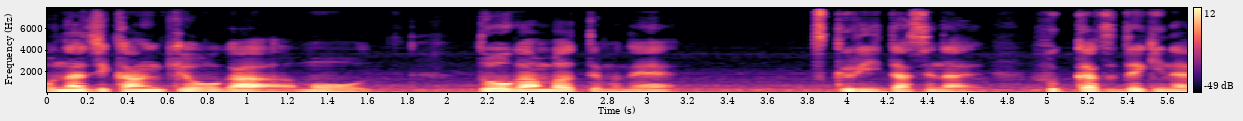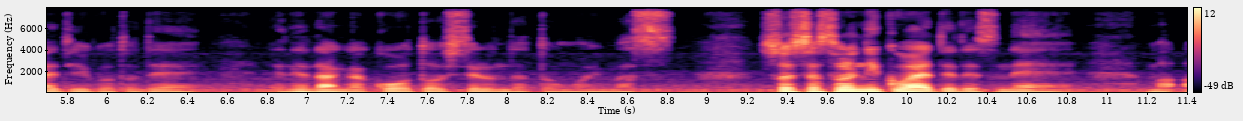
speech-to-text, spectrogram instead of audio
同じ環境がもうどう頑張ってもね作り出せない復活できないということで値段が高騰してるんだと思います。そしてそれに加えてですね、ま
